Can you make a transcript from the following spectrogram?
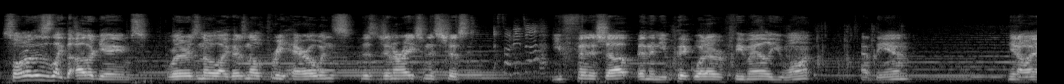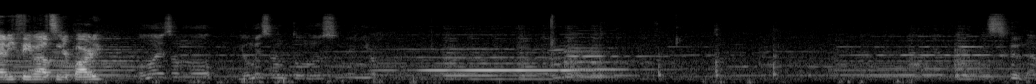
So I know this is like the other games where there's no like there's no three heroines. This generation it's just you finish up and then you pick whatever female you want at the end. You know, any female that's in your party. お前さんも嫁さんと娘には素直じゃね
